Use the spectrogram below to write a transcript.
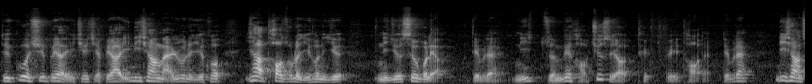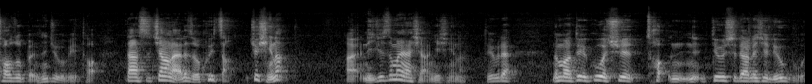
对过去不要有纠结，不要一立枪买入了以后一下套住了以后你就你就受不了，对不对？你准备好就是要退被套的，对不对？逆向操作本身就会被套，但是将来的时候会涨就行了，啊，你就这么样想就行了，对不对？那么对过去超你丢失掉那些牛股，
